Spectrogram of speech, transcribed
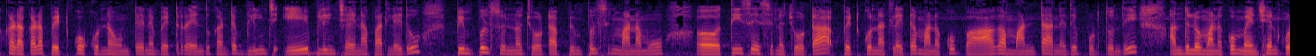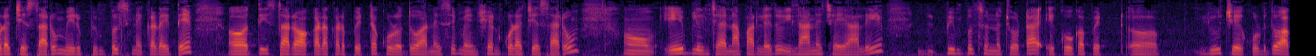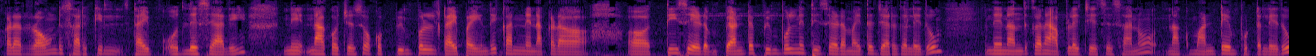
అక్కడక్కడ పెట్టుకోకుండా ఉంటేనే బెటర్. ఎందుకంటే బ్లీచ్ ఏ బ్లీచ్ అయినా పర్లేదు పింపుల్స్ ఉన్న చోట పింపుల్స్ని మనము తీసేసిన చోట పెట్టుకున్నట్లయితే మనకు బాగా మంట అనేది పుడుతుంది. అందులో మనకు మెన్షన్ కూడా చేస్తారు. మీరు పింపుల్స్ని ఎక్కడైతే తీస్తారో అక్కడక్కడ పెట్టకూడదు అనేసి మెన్షన్ కూడా చేశారు. ఏ బ్లించ్ అయినా పర్లేదు ఇలానే చేయాలి. పింపుల్స్ ఉన్న చోట ఎక్కువగా పెట్ యూజ్ చేయకూడదు. అక్కడ రౌండ్ సర్కిల్ టైప్ వదిలేసేయాలి. నే నాకు వచ్చేసి ఒక పింపుల్ టైప్ అయింది. కానీ నేను అక్కడ తీసేయడం అంటే పింపుల్ని తీసేయడం అయితే జరగలేదు. నేను అందుకనే అప్లై చేసేసాను. నాకు మంట ఏం పుట్టలేదు.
